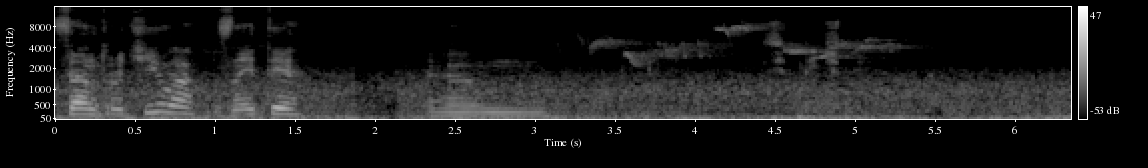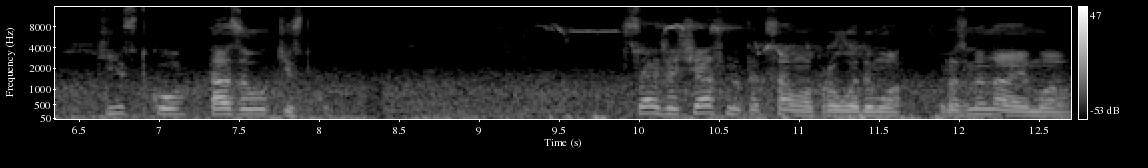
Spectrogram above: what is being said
центру тіла знайти кістку, тазову кістку. В цей же час ми так само проводимо, розминаємо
